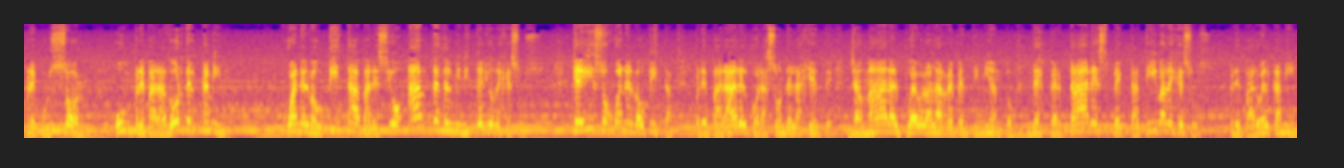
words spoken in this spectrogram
precursor, un preparador del camino Juan el Bautista apareció antes del ministerio de Jesús. ¿Qué hizo Juan el Bautista? Preparar el corazón de la gente, llamar al pueblo al arrepentimiento, despertar expectativa de Jesús. Preparó el camino.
